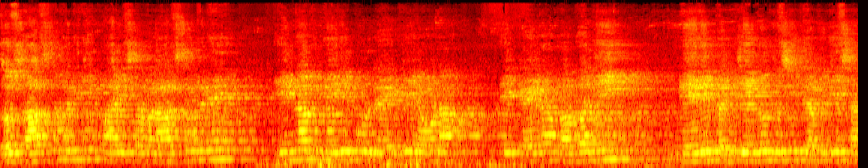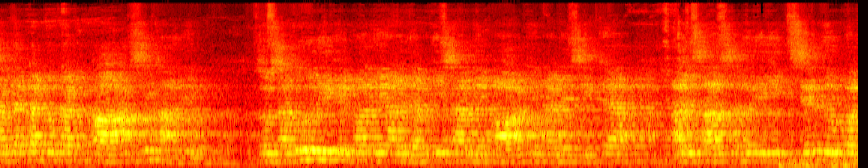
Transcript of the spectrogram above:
ਸੋ ਸਾਸਨਤ ਜੀ, ਭਾਈ ਸਮਰਾਜ ਸਿੰਘ ਨੇ ਇਹਨਾਂ ਨੂੰ ਮੇਰੇ ਕੋਲ ਲੈ ਕੇ ਆਉਣਾ ਤੇ ਕਹਿਣਾ, ਬਾਬਾ ਜੀ, ਮੇਰੇ ਬੱਚੇ ਨੂੰ ਤੁਸੀਂ ਜਪਜੀ ਸਾਹਿਬ ਦਾ ਘੱਟੋ ਘੱਟ ਪਾਠ ਸਿਖਾ ਦਿਓ। ਸੋ ਸਤਿਗੁਰੂ ਦੀ ਕਿਰਪਾ ਦੇ ਨਾਲ ਜਪਜੀ ਸਾਹਿਬ ਦੇ ਪਾਠ ਇਹਨਾਂ ਨੇ ਸਿੱਖਿਆ। ਅੱਜ ਸਾਧ ਸੰਗਤ ਜੀ ਸਿਰ ਦੇ ਉੱਪਰ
